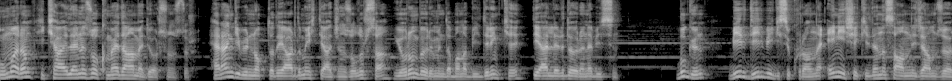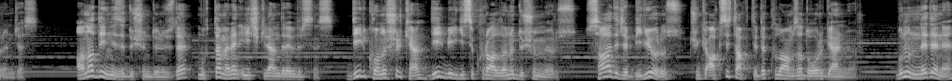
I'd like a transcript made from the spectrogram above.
Umarım hikayelerinizi okumaya devam ediyorsunuzdur. Herhangi bir noktada yardıma ihtiyacınız olursa yorum bölümünde bana bildirin ki diğerleri de öğrenebilsin. Bugün bir dil bilgisi kuralını en iyi şekilde nasıl anlayacağımızı öğreneceğiz. Ana dilinizi düşündüğünüzde muhtemelen ilişkilendirebilirsiniz. Dil konuşurken dil bilgisi kurallarını düşünmüyoruz. Sadece biliyoruz çünkü aksi takdirde kulağımıza doğru gelmiyor. Bunun nedeni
